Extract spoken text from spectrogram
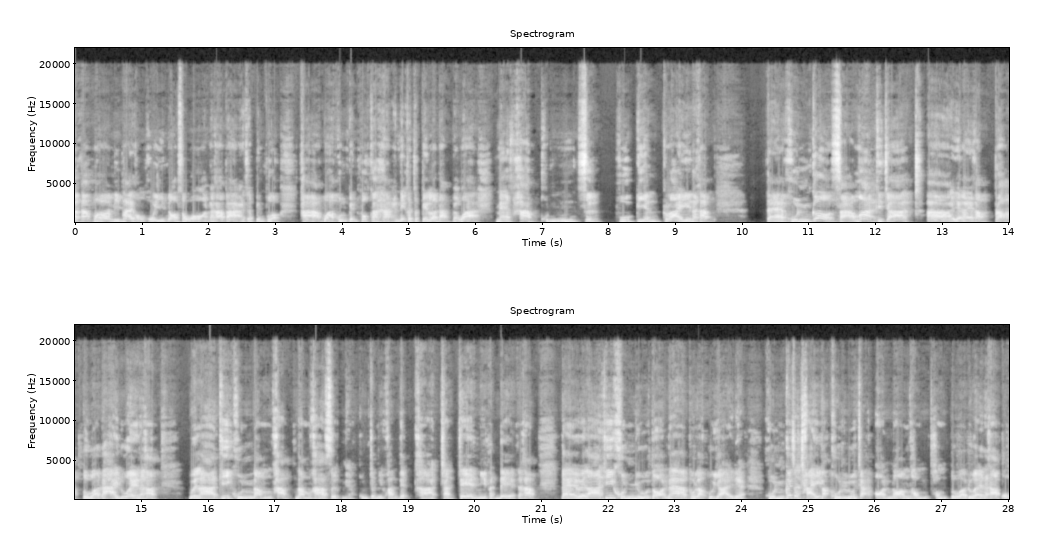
นะครับ เพราะว่ามีไพ่ของควีนอฟสวอร์นะครับ อาจจะเป็นพวกถ้าว่าคุณเป็นพวกทหารเนี่ยก็จะเป็นระดับแบบว่า แม่ทัพขุนศึกผู้เกียงไกรนะครับ แต่คุณก็สามารถที่จะอ่ายังไงครับ ปรับตัวได้ด้วยนะครับ เวลาที่คุณนำทัพนำข้าศึกเนี่ย คุณจะมีความเด็ดขาดชัดเจนมีพระเดชนะครับ แต่เวลาที่คุณอยู่ต่อหน้าผู้หลักผู้ใหญ่เนี่ย คุณก็จะใช้พระคุณรู้จักอ่อนน้อมถ่อมถ่อมตัวด้วยนะครับโอ้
